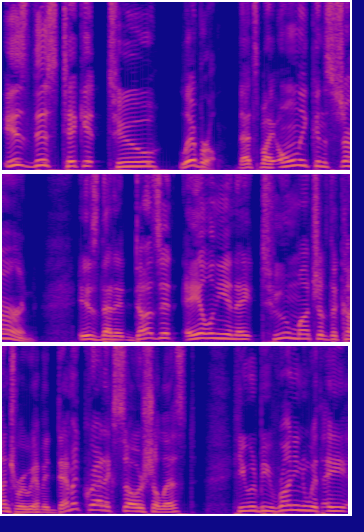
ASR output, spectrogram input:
Is this ticket too liberal? That's my only concern. Is that it does it alienate too much of the country? We have a Democratic socialist. He would be running with a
